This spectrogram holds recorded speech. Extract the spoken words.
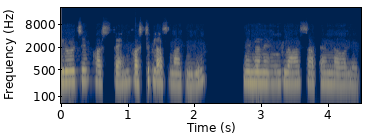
ఈ రోజే ఫస్ట్ టైం ఫస్ట్ క్లాస్ నాకు ఇది. నిన్న నేను క్లాస్ అటెండ్ అవ్వలేదు.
